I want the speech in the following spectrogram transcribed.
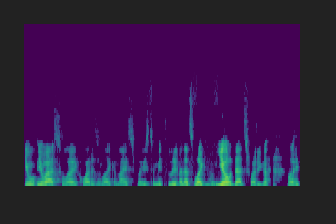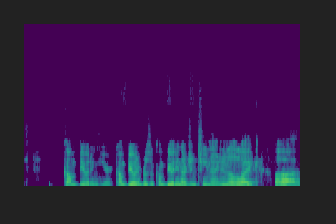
you you ask like, what is like a nice place to me to live? And that's like, yo, that's what you got like come building here, come build in Brazil, come build in Argentina, you know, like, uh,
